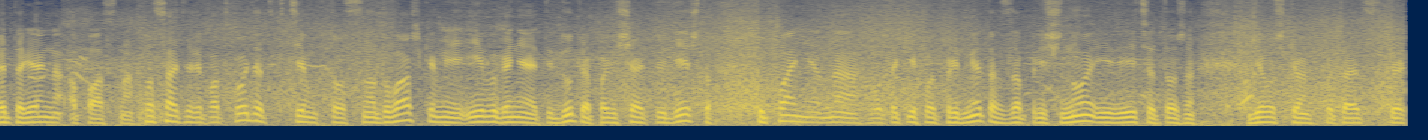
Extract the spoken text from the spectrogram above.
Это реально опасно. Спасатели подходят к тем, кто с надувашками, и выгоняют. Идут и оповещают людей, что купание на вот таких вот предметах запрещено. И видите, тоже девушка пытается теперь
